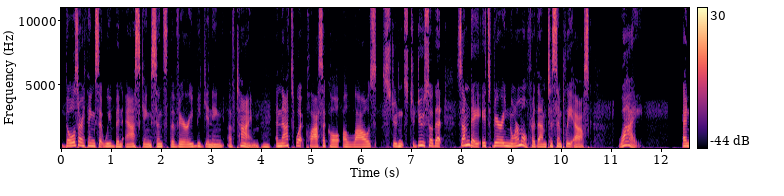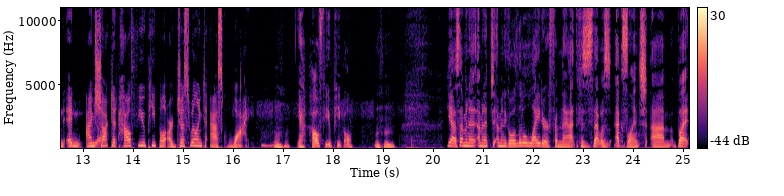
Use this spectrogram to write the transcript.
those are things that we've been asking since the very beginning of time. And that's what classical allows students to do so that someday it's very normal for them to simply ask, why? And, and I'm shocked at how few people are just willing to ask why. Yeah, how few people. hmm Yes, I'm gonna I'm gonna I'm gonna go a little lighter from that because that was excellent. Um, but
